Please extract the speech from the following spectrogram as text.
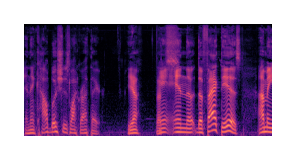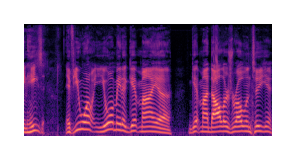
and then Kyle Busch is like right there. yeah. And, and the the fact is, I mean, he's if you want you want me to get my uh, get my dollars rolling to you,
